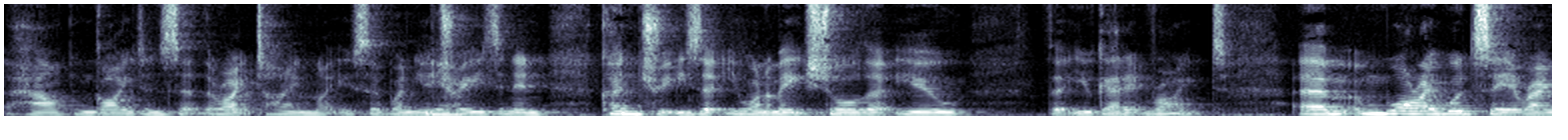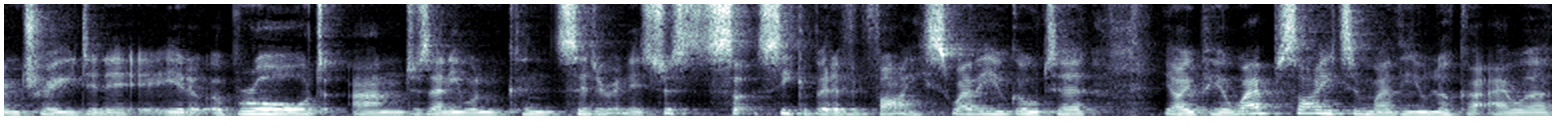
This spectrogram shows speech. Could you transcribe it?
help and guidance at the right time. Like you said, when you're Yeah. trading in countries, that you want to make sure that you that you get it right. Um, and what I would say around trading, it, you know, abroad and just anyone considering is just seek a bit of advice. Whether you go to the IPO website and whether you look at our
